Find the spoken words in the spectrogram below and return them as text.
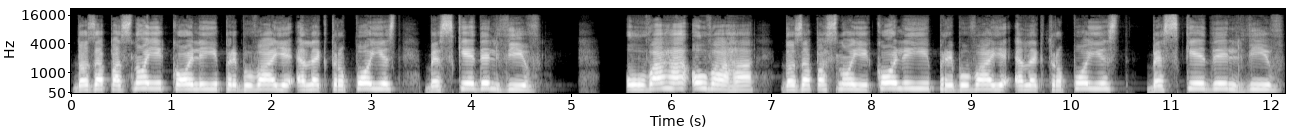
До запасної колії прибуває електропоїзд Бескиди Львів. Увага, увага! До запасної колії прибуває електропоїзд Бескиди Львів.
